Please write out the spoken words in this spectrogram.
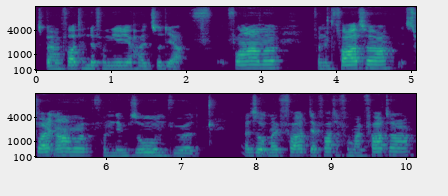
ist bei meinem Vater in der Familie halt so der Vorname von dem Vater, der Zweitname von dem Sohn wird. Also mein Vater, der Vater von meinem Vater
